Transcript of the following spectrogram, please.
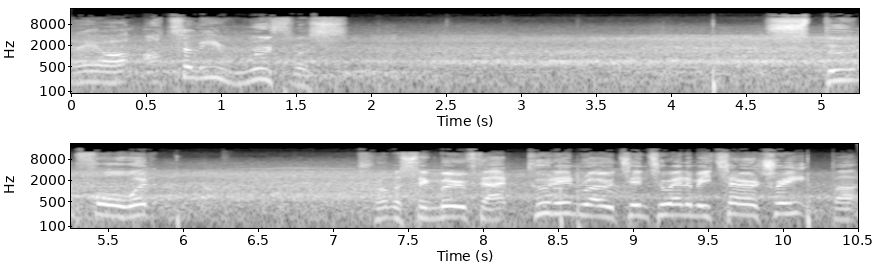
They are utterly ruthless. Spoon forward. Promising move that. Good inroads into enemy territory, but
